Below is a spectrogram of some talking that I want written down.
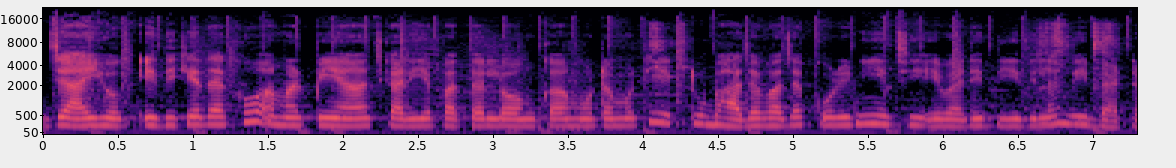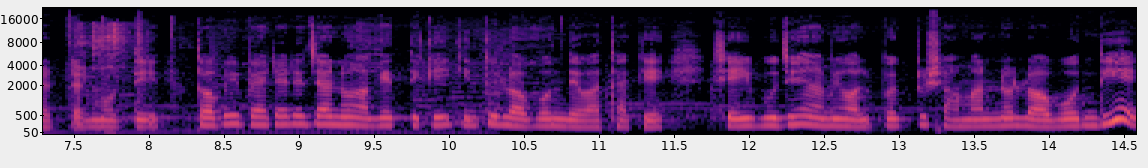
যাই হোক, এদিকে দেখো আমার পেঁয়াজ কারিয়ে পাতা লঙ্কা মোটামুটি একটু ভাজা ভাজা করে নিয়েছি। এবারে দিয়ে দিলাম এই ব্যাটারটার মধ্যে। তবে ব্যাটারে যেন আগের থেকেই কিন্তু লবণ দেওয়া থাকে। সেই বুঝে আমি অল্প একটু সামান্য লবণ দিয়ে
